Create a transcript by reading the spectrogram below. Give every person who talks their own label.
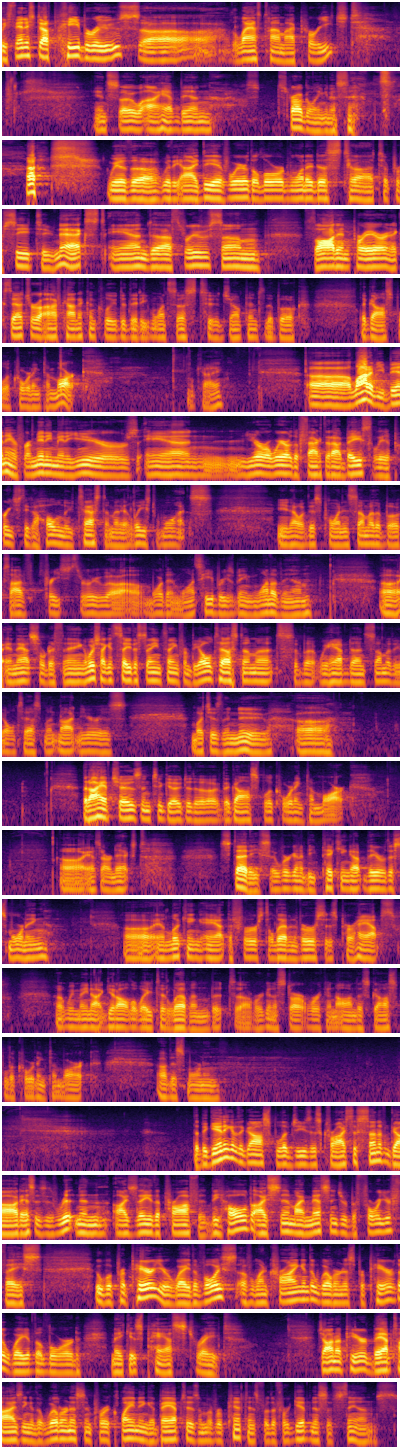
Speaker 1: We finished up Hebrews uh, the last time I preached. And so I have been struggling in a sense with, uh, with the idea of where the Lord wanted us to, uh, to proceed to next. And uh, through some thought and prayer and etc., I've kind of concluded that He wants us to jump into the book, the Gospel according to Mark. Okay? Uh, a lot of you have been here for many, many years, and you're aware of the fact that I basically have preached through the whole New Testament at least once. You know, at this point in some of the books, I've preached through uh, more than once, Hebrews being one of them, uh, and that sort of thing. I wish I could say the same thing from the Old Testament, but we have done some of the Old Testament, not near as much as the New. But I have chosen to go to the, the gospel according to Mark uh, as our next study. So we're going to be picking up there this morning uh, and looking at the first 11 verses. Perhaps uh, we may not get all the way to 11, but uh, we're going to start working on this gospel according to Mark uh, this morning. The beginning of the gospel of Jesus Christ, the Son of God, as is written in Isaiah the prophet Behold, I send my messenger before your face, who will prepare your way. The voice of one crying in the wilderness, Prepare the way of the Lord, make his path straight. John appeared baptizing in the wilderness and proclaiming a baptism of repentance for the forgiveness of sins.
